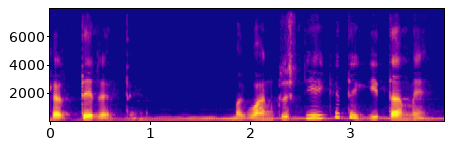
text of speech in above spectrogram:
करते रहते हैं। भगवान कृष्ण यही कहते गीता में,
